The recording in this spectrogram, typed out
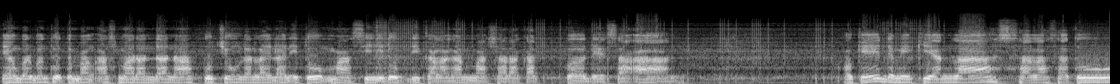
yang berbentuk tembang asma dana, pucung, dan lain-lain itu masih hidup di kalangan masyarakat pedesaan. Oke, demikianlah salah satu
